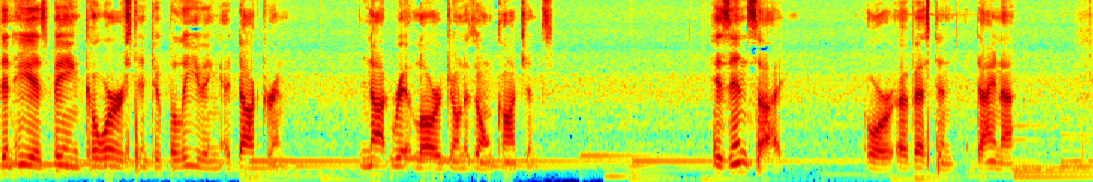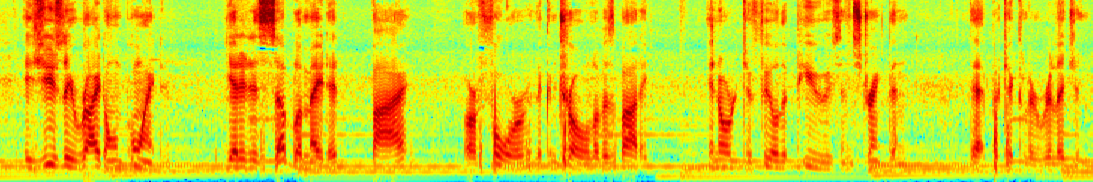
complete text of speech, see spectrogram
then he is being coerced into believing a doctrine not writ large on his own conscience. His insight, or Avestan Dina, is usually right on point, yet it is sublimated by or for the control of his body in order to fill the pews and strengthen that particular religion.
